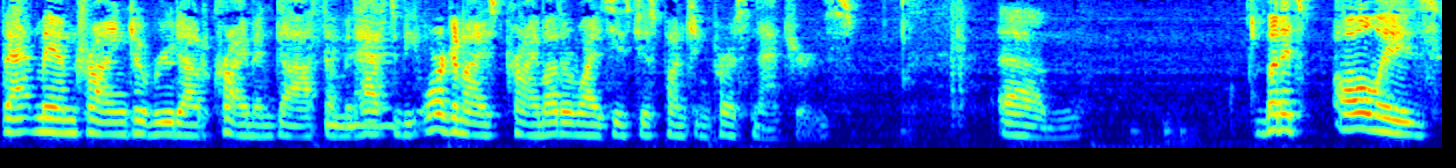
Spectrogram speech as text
Batman trying to root out crime in Gotham. It has to be organized crime, otherwise he's just punching purse snatchers. Um, but it's always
